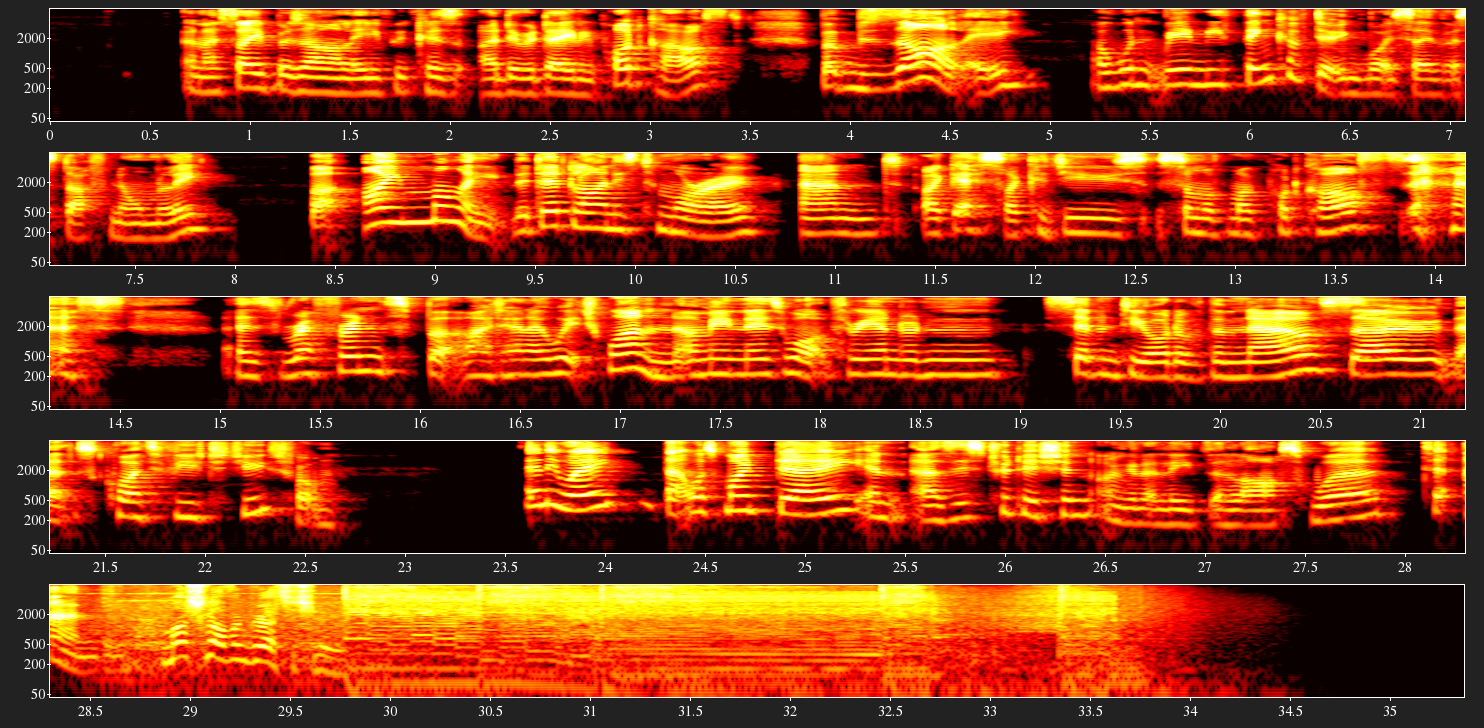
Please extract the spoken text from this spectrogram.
and I say bizarrely because I do a daily podcast, but bizarrely, I wouldn't really think of doing voiceover stuff normally. But I might. The deadline is tomorrow, and I guess I could use some of my podcasts as as reference, but I don't know which one. I mean, there's what 370 odd of them now, so that's quite a few to choose from. Anyway, that was my day, and as is tradition, I'm going to leave the last word to Andy. Much love and gratitude.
